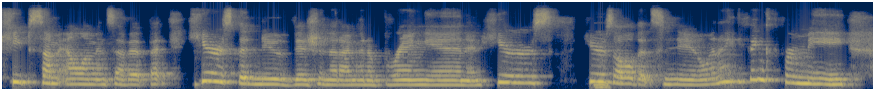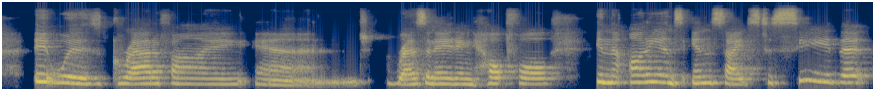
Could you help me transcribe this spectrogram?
keep some elements of it, but here's the new vision that I'm going to bring in, and here's here's all that's new. And I think for me, it was gratifying and resonating, helpful in the audience insights to see that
